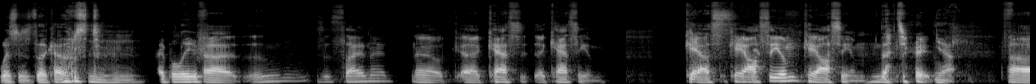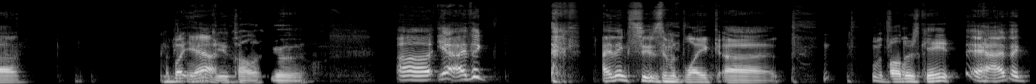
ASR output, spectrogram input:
Wizards of the Coast, Mhm. I believe. Uh, is it cyanide? No, no uh, Cass, uh, Cassium. Chaos, Yes, yeah. Chaosium, Chaosium. That's right. yeah, Uh, but yeah, do Call of Cthulhu. uh, yeah. I think, I think Susan would like. Uh, would Baldur's Gate. Yeah, I think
